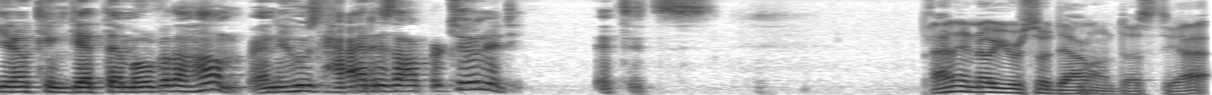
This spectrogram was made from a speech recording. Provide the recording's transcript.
you know can get them over the hump and who's had his opportunity. It's it's I didn't know you were so down on Dusty. I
